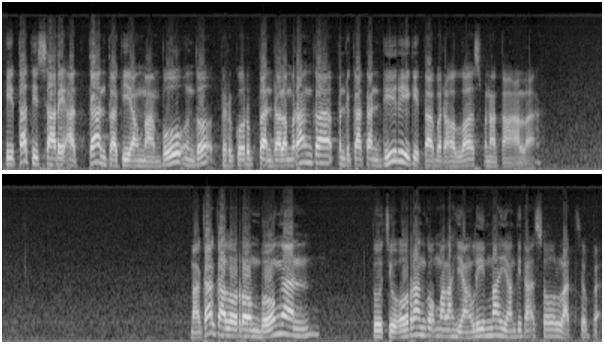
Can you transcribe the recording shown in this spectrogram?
kita disyariatkan bagi yang mampu untuk berkorban dalam rangka pendekatan diri kita pada Allah SWT. Maka kalau rombongan tujuh orang kok malah yang lima yang tidak sholat coba.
